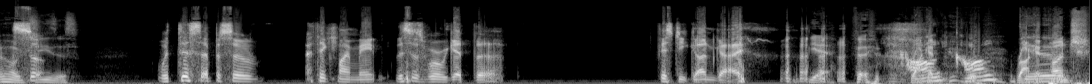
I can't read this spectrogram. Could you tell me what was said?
oh So- Jesus. With this episode, I think my main. This is where we get the fisty gun guy. Yeah. Kong, rocket Kong, rocket dude. punch.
